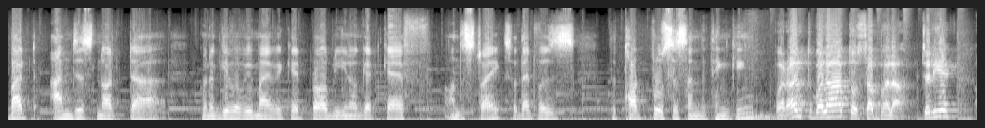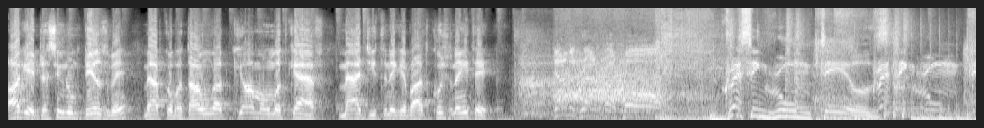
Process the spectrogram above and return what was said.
But I'm just not uh, going to give away my wicket probably you know get calf on the strike so that was the thought process and the thinking पर अंत भला तो सब भला चलिए आगे ड्रेसिंग रूम टेल्स में मैं आपको बताऊँगा क्यों मोहम्मद कैफ मैच जीतने के बाद खुश नहीं थे the dressing room tales dressing room tales dressing room tales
